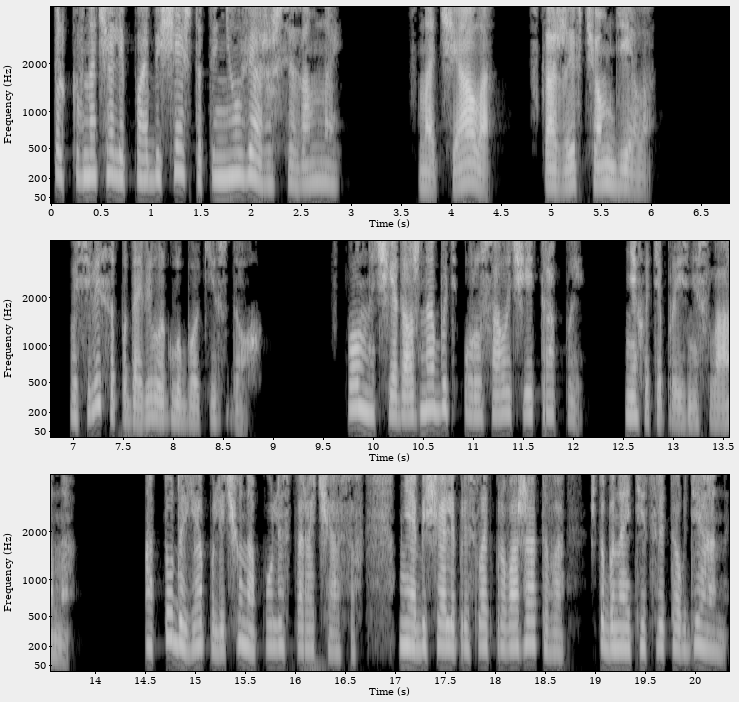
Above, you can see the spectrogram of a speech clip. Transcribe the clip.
Только вначале пообещай, что ты не увяжешься за мной». «Сначала скажи, в чем дело». Василиса подавила глубокий вздох. «В полночь я должна быть у русалочьей тропы», — нехотя произнесла она. «Оттуда я полечу на поле старочасов. Мне обещали прислать провожатого, чтобы найти цветок Дианы.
